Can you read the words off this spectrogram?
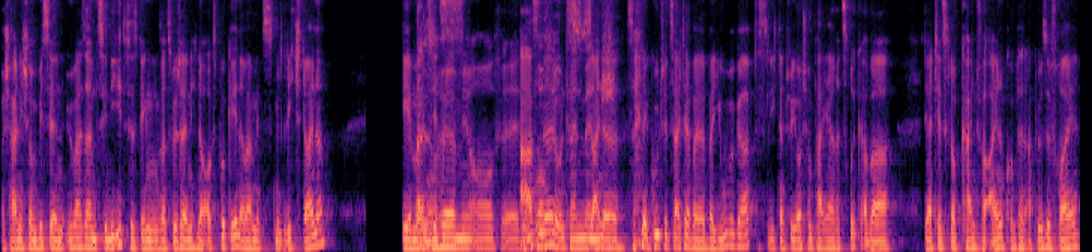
Wahrscheinlich schon ein bisschen über seinem Zenit, deswegen, sonst würde er nicht nach Augsburg gehen, aber mit, mit Lichtsteiner. Ehemals also, hör mir auf, ey, Arsenal und seine, seine gute Zeit ja bei, bei Juve gehabt. Das liegt natürlich auch schon ein paar Jahre zurück, aber der hat jetzt, glaube ich, keinen Verein und kommt dann ablösefrei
